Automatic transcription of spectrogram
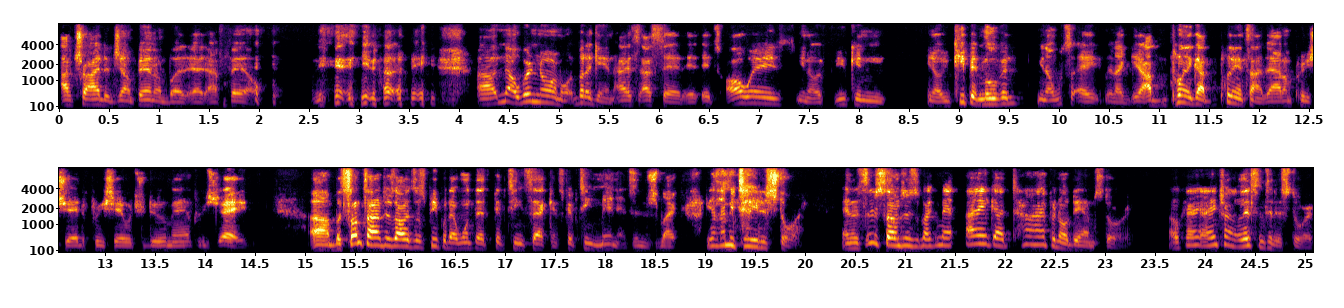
I've tried to jump in them, but I, I fail. you know what I mean? Uh, no, we're normal. But again, as I said, it, it's always, you know, if you can, you know, you keep it moving, you know, say like, yeah, I've plenty got plenty of times, Adam, appreciate it, appreciate what you do, man, appreciate um, but sometimes there's always those people that want that 15 seconds, 15 minutes, and it's like, yeah, let me tell you the story. And it's, there's sometimes like, man, I ain't got time for no damn story. Okay, I ain't trying to listen to this story.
